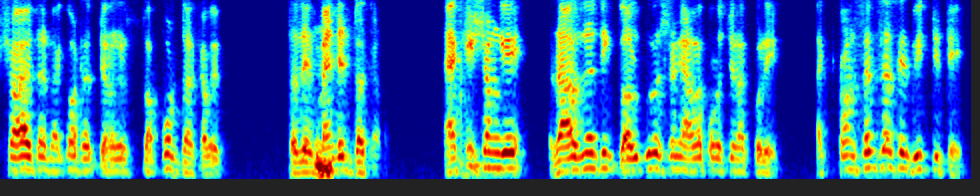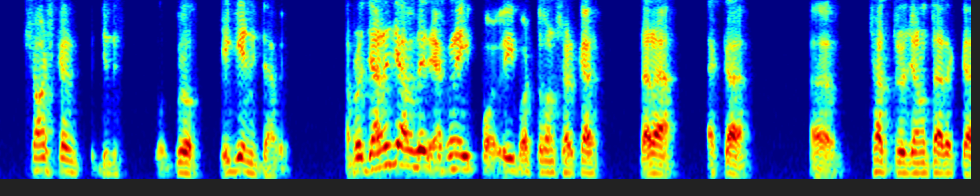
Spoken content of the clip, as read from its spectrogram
সহায়তা থাকবে অর্থাৎ জনগণের সাপোর্ট দরকার হবে তাদের। ম্যান্ডেট দরকার একই সঙ্গে রাজনৈতিক দলগুলোর সঙ্গে আলাপ আলোচনা করে একটা কনসেনসাসের ভিত্তিতে সংস্কার জিনিসগুলো এগিয়ে নিতে হবে। আপনারা জানেন যে আমাদের এখন এই এই বর্তমান সরকার তারা একটা আহ, ছাত্র জনতার একটা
